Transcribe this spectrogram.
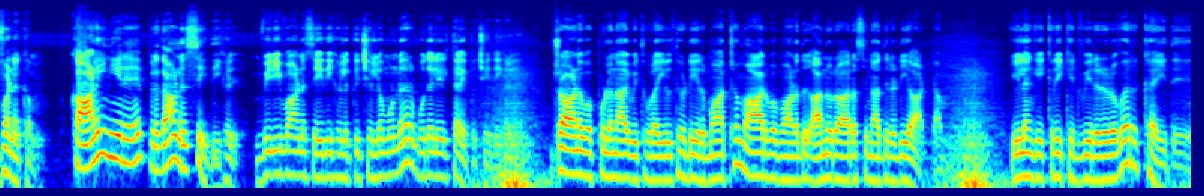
வணக்கம். காலை நேர பிரதான செய்திகள். விரிவான செய்திகளுக்கு செல்லும் முன்னர் முதலில் தலைப்புச் செய்திகள். இராணுவ புலனாய்வு துறையில் திடீர் மாற்றம் ஆர்வமானது அனுர அரசின் அதிரடி ஆட்டம். இலங்கை கிரிக்கெட் வீரர் ஒருவர் கைது.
